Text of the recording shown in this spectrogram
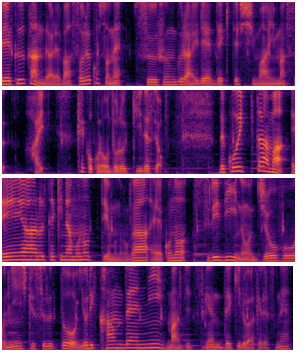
閉空間であれば、それこそね、数分ぐらいでできてしまいます。はい。結構これ驚きですよ。で、こういった、まあ、AR 的なものっていうものが、えー、この 3D の情報を認識すると、より簡便に、まあ、実現できるわけですね。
